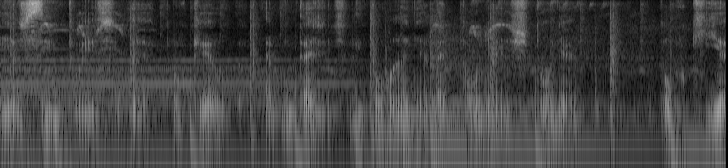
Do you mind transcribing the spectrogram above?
E eu sinto isso, né? Porque eu, é muita gente, Lituânia, Letônia, Estônia, Turquia,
